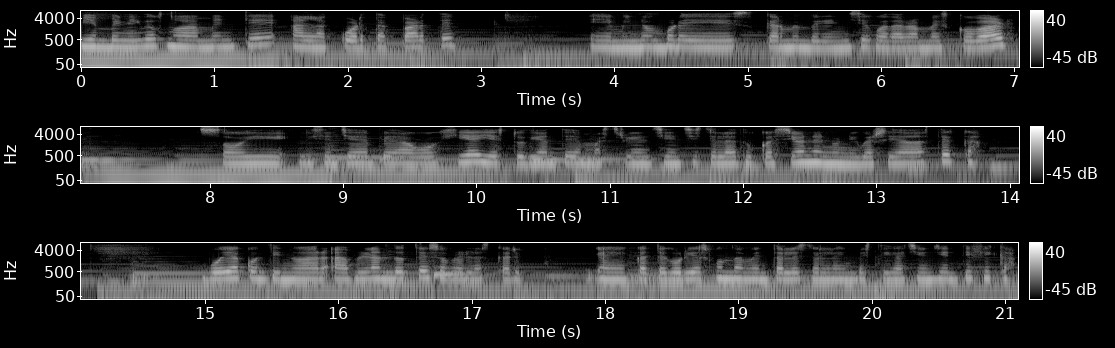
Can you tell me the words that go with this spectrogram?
Bienvenidos nuevamente a la cuarta parte. Eh, mi nombre es Carmen Berenice Guadarrama Escobar. Soy licenciada en Pedagogía y estudiante de Maestría en Ciencias de la Educación en Universidad Azteca. Voy a continuar hablándote sobre las eh, categorías fundamentales de la investigación científica.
